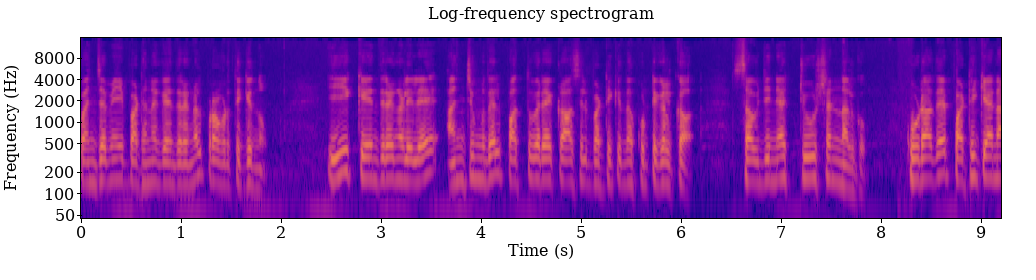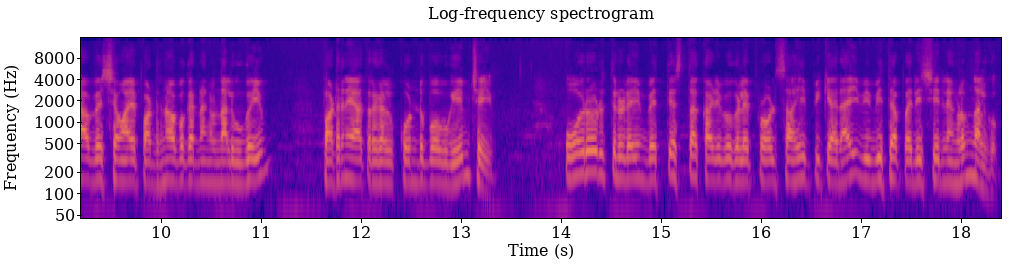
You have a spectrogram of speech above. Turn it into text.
പഞ്ചമി പഠന കേന്ദ്രങ്ങൾ പ്രവർത്തിക്കുന്നു. ഈ കേന്ദ്രങ്ങളിലെ അഞ്ച് മുതൽ പത്ത് വരെ ക്ലാസ്സിൽ പഠിക്കുന്ന കുട്ടികൾക്ക് സൗജന്യ ട്യൂഷൻ നൽകും. കൂടാതെ പഠിക്കാൻ ആവശ്യമായ പഠനോപകരണങ്ങൾ നൽകുകയും പഠനയാത്രകൾ കൊണ്ടുപോവുകയും ചെയ്യും. ഓരോരുത്തരുടെയും വ്യത്യസ്ത കഴിവുകളെ പ്രോത്സാഹിപ്പിക്കാനായി വിവിധ പരിശീലനങ്ങളും നൽകും.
